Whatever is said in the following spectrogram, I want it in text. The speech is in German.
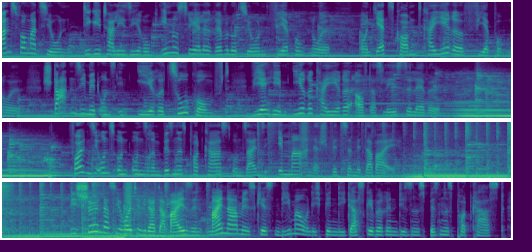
Transformation, Digitalisierung, industrielle Revolution 4.0. Und jetzt kommt Karriere 4.0. Starten Sie mit uns in Ihre Zukunft. Wir heben Ihre Karriere auf das nächste Level. Folgen Sie uns und unserem Business Podcast und seien Sie immer an der Spitze mit dabei. Wie schön, dass Sie heute wieder dabei sind. Mein Name ist Kirsten Biemer und ich bin die Gastgeberin dieses Business Podcast.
